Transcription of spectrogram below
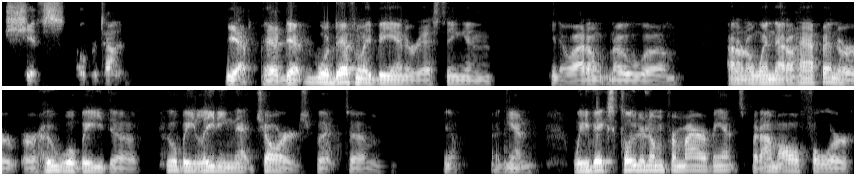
shifts over time. Yeah, it de- will definitely be interesting, and you know, I don't know, um, I don't know when that'll happen or or who will be the who will be leading that charge, but um, you know, again, we've excluded them from our events, but I'm all for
